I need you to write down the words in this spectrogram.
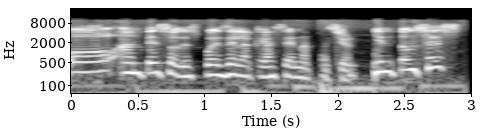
o antes o después de la clase de natación. Y entonces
